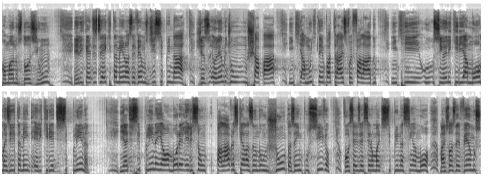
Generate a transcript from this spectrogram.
Romanos 12, 1, ele quer dizer que também nós devemos disciplinar. Jesus, eu lembro de um, um Shabá em que há muito tempo atrás foi falado em que o Senhor ele queria amor, mas ele também ele queria disciplina. E a disciplina e o amor, eles são palavras que elas andam juntas. É impossível você exercer uma disciplina sem amor, mas nós devemos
